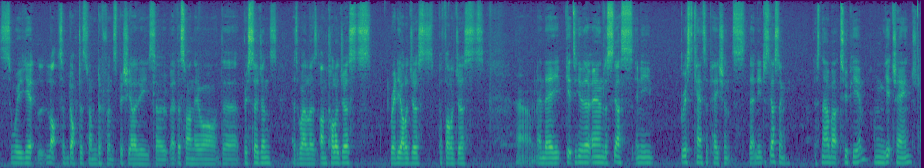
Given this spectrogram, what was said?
So we get lots of doctors from different specialities. So at this one there were the breast surgeons, as well as oncologists, radiologists, pathologists, um, and they get together and discuss any breast cancer patients that need discussing. It's now about 2 p.m. I'm gonna get changed,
